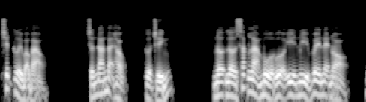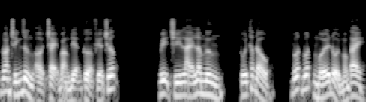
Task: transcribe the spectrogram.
chết cười bà bảo. Chấn đán đại học, cửa chính. Nợ lờ sắc làm bùa hựa y nị vê nẹ nọ, đoan chính dừng ở chạy bằng điện cửa phía trước. Vị trí lái lâm ngưng, túi thấp đầu vớt vớt mới đổi móng tay.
